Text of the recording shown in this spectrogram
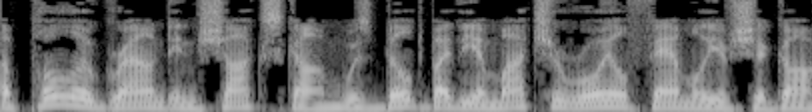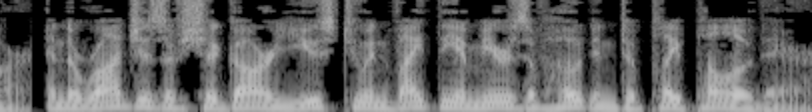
A polo ground in Shaksgam was built by the Amacha royal family of Shigar, and the Rajas of Shigar used to invite the emirs of Khotan to play polo there.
